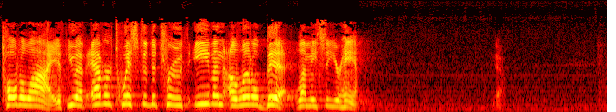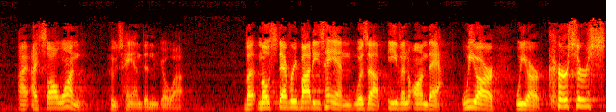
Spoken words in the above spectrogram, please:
told a lie, if you have ever twisted the truth even a little bit, let me see your hand. I, I saw one whose hand didn't go up but most everybody's hand was up even on that. We are, we are cursers.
